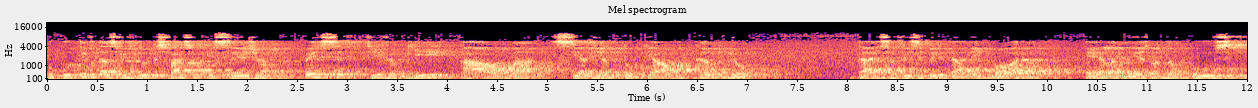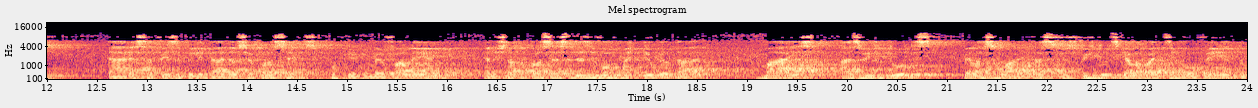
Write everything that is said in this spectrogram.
o cultivo das virtudes faz com que seja perceptível que a alma se adiantou, que a alma caminhou, dá essa visibilidade, embora ela mesma não busque dar essa visibilidade ao seu processo, porque, como eu falei, ela está no processo de desenvolvimento de humildade. Mas as virtudes pelas quais, as virtudes que ela vai desenvolvendo,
